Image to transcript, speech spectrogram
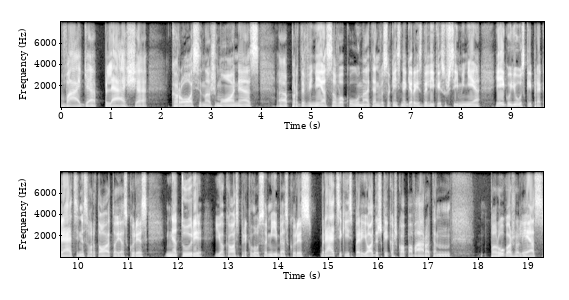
vagia, plešia, karosina žmonės, pardavinėja savo kūną, ten visokiais negerais dalykais užsiiminėja. Jeigu jūs kaip rekreacinis vartotojas, kuris neturi jokios priklausomybės, kuris retsikiais periodiškai kažko pavaro ten parūko žolės,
